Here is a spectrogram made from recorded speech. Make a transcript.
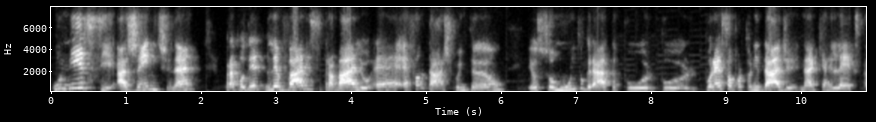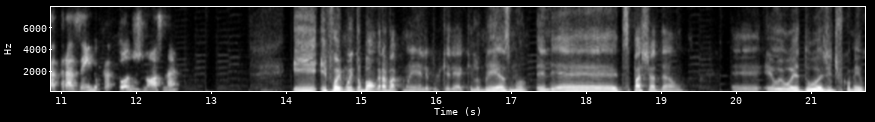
unir-se a gente, né? para poder levar esse trabalho é, é, fantástico. Então, eu sou muito grata por, por, por essa oportunidade né, que a Relax está trazendo para todos nós, né? E, e, foi muito bom gravar com ele, porque ele é aquilo mesmo, ele é despachadão. É, eu e o Edu, a gente ficou meio.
